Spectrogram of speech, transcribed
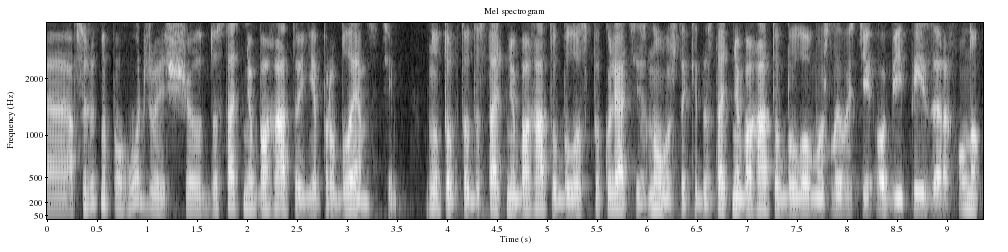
абсолютно погоджуюсь, що достатньо багато є проблем з цим. Ну тобто, достатньо багато було спекуляцій. Знову ж таки, достатньо багато було можливості обійти за рахунок,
